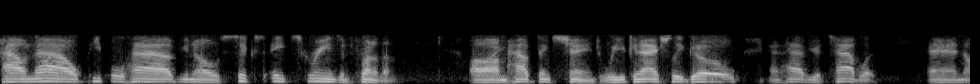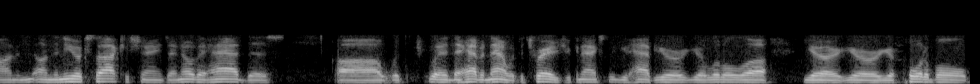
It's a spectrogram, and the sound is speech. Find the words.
How now people have, you know, six, eight screens in front of them. Um, how things change, where you can actually go and have your tablet and on on the New York Stock Exchange, I know they had this uh with well, they have it now with the traders. You can actually you have your your little uh your your your portable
